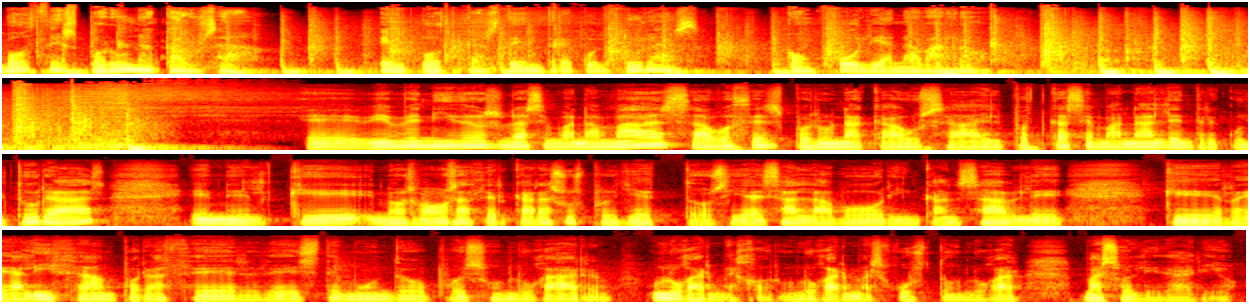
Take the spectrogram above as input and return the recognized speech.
Voces por una causa. El podcast de Entre Culturas con Julia Navarro. Eh, bienvenidos una semana más a Voces por una causa, el podcast semanal de Entre Culturas en el que nos vamos a acercar a sus proyectos y a esa labor incansable que realizan por hacer de este mundo pues un lugar, un lugar mejor, un lugar más justo, un lugar más solidario.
